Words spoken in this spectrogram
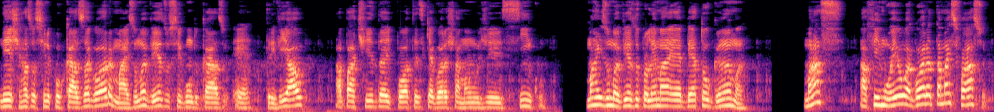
Neste raciocínio por casos agora, mais uma vez, o segundo caso é trivial, a partir da hipótese que agora chamamos de 5. Mais uma vez, o problema é beta ou gama. Mas, afirmo eu, agora está mais fácil,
